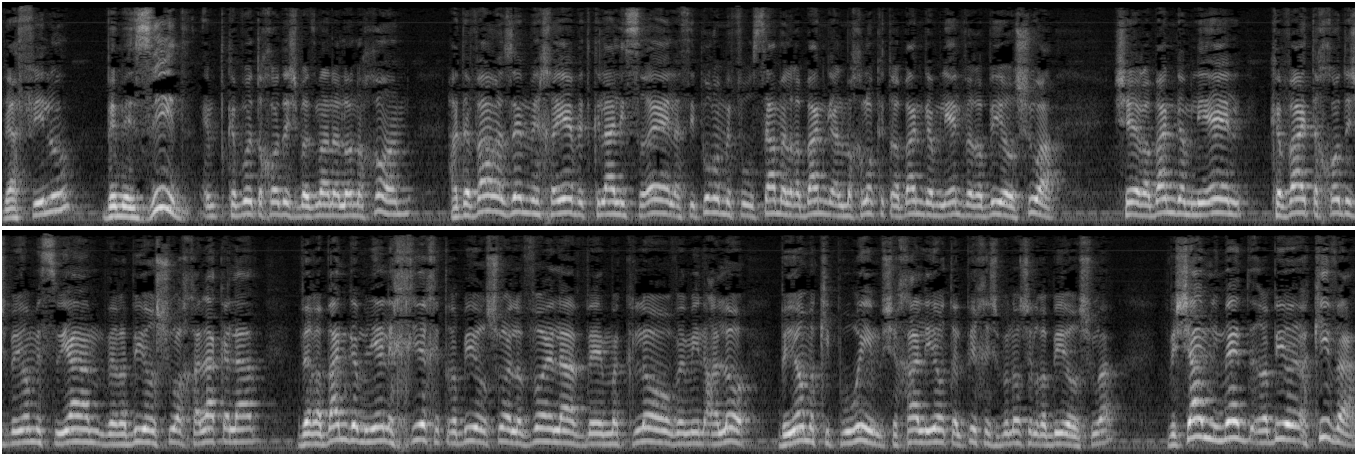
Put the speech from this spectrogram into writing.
ואפילו במזיד הם קבעו את החודש בזמן הלא נכון, הדבר הזה מחייב את כלל ישראל. הסיפור המפורסם על, רבן, על מחלוקת רבן גמליאל ורבי יהושע, שרבן גמליאל קבע את החודש ביום מסוים ורבי יהושע חלק עליו, ורבן גמליאל הכריח את רבי יהושע לבוא אליו במקלו ומנעלו ביום הכיפורים שחל להיות על פי חשבונו של רבי יהושע, ושם לימד רבי עקיבא,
